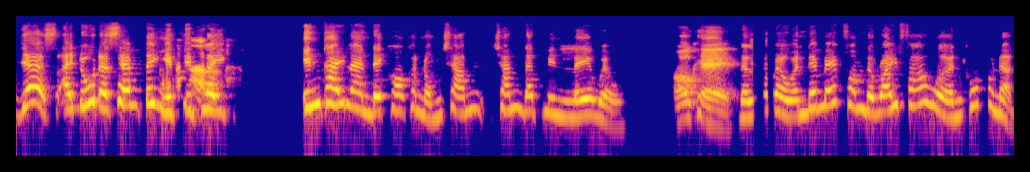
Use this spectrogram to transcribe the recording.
Yes, I do the same thing. It, it's like in Thailand, they call khanom cham. Cham that means level. Okay. The level, and they make from the rice flour and coconut.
